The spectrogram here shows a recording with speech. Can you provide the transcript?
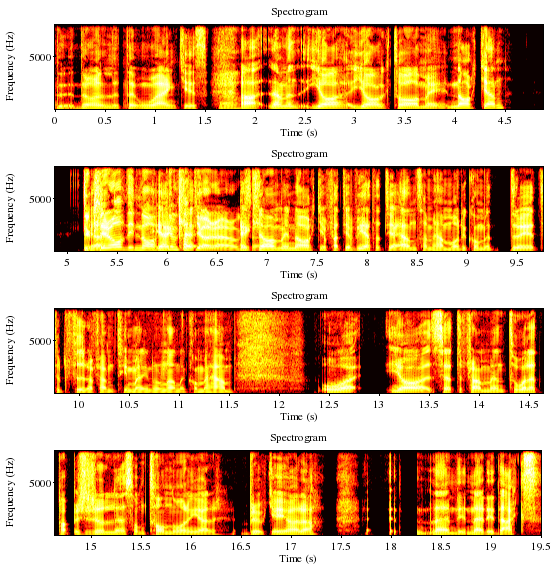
Du drar en liten wankis. Ja. Ja, nej, men jag, jag tar mig naken, Du Jag- klär av dig naken jag för att klär- göra det här också. jag klär av mig naken för att jag vet att jag är ensam hemma och det kommer dröja typ 4-5 timmar innan någon annan kommer hem. Och jag sätter fram en toalettpappersrulle som tonåringar brukar göra när när det är dags.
